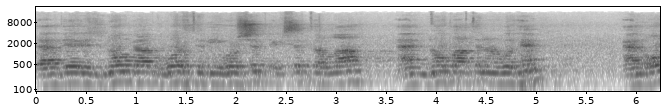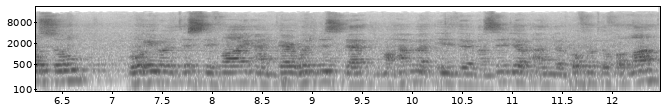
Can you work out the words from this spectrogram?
that there is no God worth to be worshipped except Allah and no partner with Him, and also whoever testify and bear witness that Muhammad is the messenger and the prophet of Allah,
